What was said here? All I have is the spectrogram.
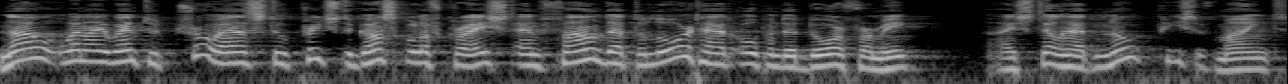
Now, when I went to Troas to preach the gospel of Christ and found that the Lord had opened a door for me, I still had no peace of mind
